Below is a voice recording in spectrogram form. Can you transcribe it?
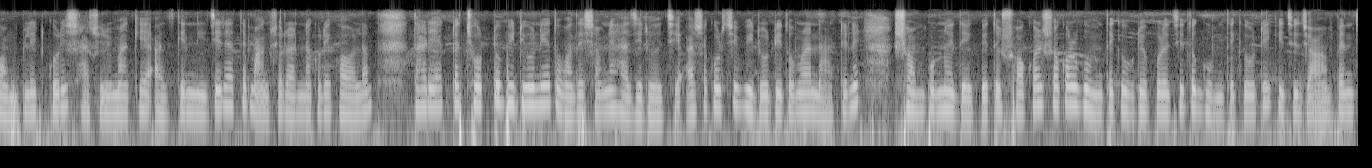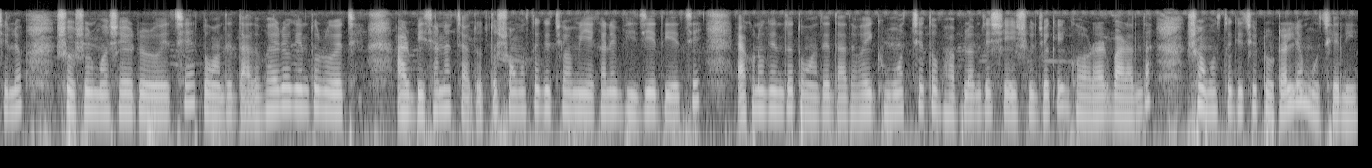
কমপ্লিট করে শাশুড়ি মাকে আজকে নিজের হাতে মাংস রান্না করে খাওয়ালাম তারই একটা ছোট্ট ভিডিও নিয়ে তোমাদের সামনে হাজির হয়েছি। আশা করছি ভিডিওটি তোমরা না টেনে সম্পূর্ণই দেখবে। তো সকাল সকাল ঘুম থেকে উঠে পড়েছি, তো ঘুম থেকে উঠে কিছু জামা প্যান্ট ছিল শ্বশুর মশাইয়ের রয়েছে, তোমাদের দাদা ভাইয়েরও কিন্তু রয়েছে, আর বিছানার চাদর। তো সমস্ত কিছু আমি এখানে ভিজিয়ে দিয়েছি। এখনও কিন্তু তোমাদের দাদাভাই ঘুমোচ্ছে, তো ভাবলাম যে সেই সুযোগে ঘর আর বারান্দা সমস্ত কিছু টোটালি মুছে নিই।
